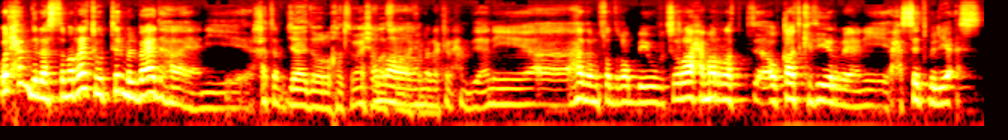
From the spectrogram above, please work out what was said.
والحمد لله استمريت والترم اللي بعدها يعني ختم. جاء دور الختم. ما شاء الله تبارك اللهم لك الحمد. يعني آه هذا من فضل ربي. وبصراحه مرت أوقات كثير يعني حسيت باليأس.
